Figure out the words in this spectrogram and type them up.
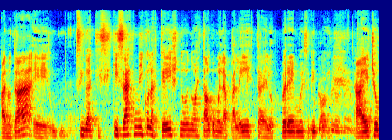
anotada, eh, quizás Nicolas Cage no, no ha estado como en la palestra de los premios, ese tipo. Ha hecho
